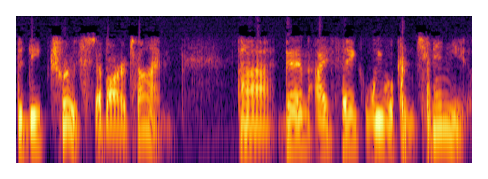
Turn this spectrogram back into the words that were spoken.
the deep truths of our time, uh, then I think we will continue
